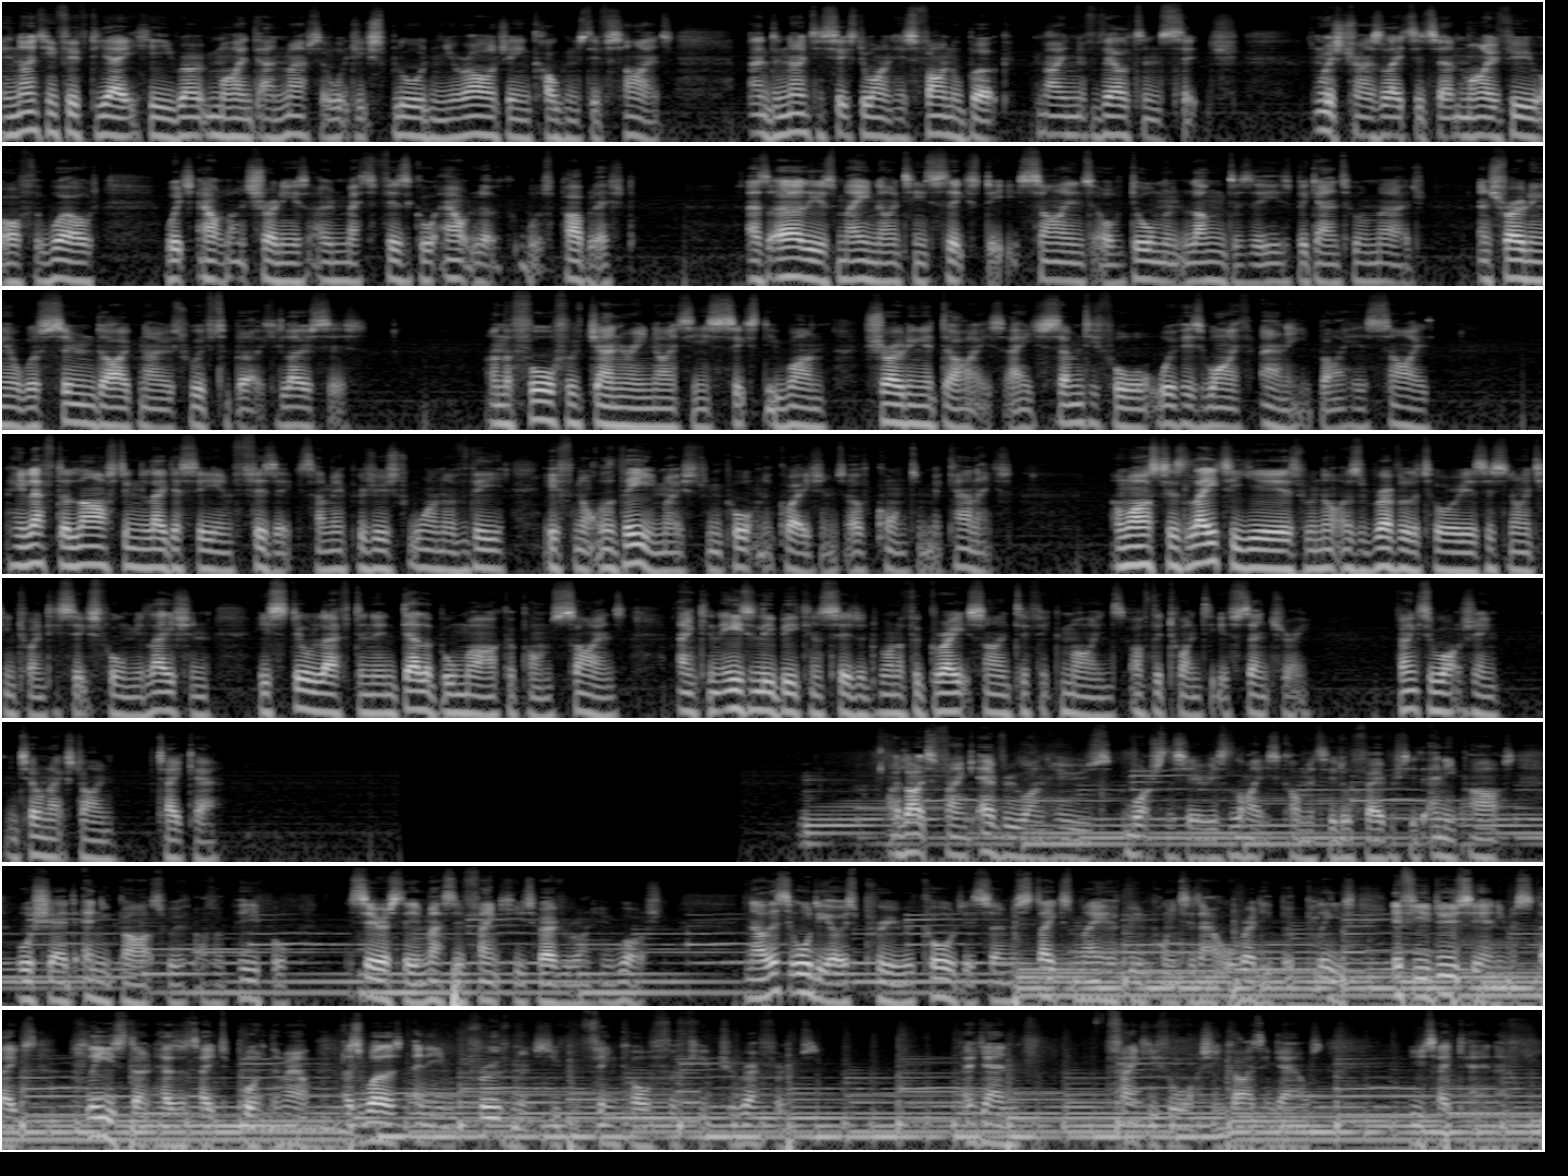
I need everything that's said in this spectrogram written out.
In 1958 he wrote Mind and Matter, which explored neurology and cognitive science, and in 1961 his final book, Mein Weltansicht, which translated to My View of the World, which outlined Schrödinger's own metaphysical outlook, was published. As early as May 1960, signs of dormant lung disease began to emerge, and Schrödinger was soon diagnosed with tuberculosis. On the 4th of January 1961, Schrödinger dies, aged 74, with his wife Annie by his side. He left a lasting legacy in physics, having produced one of the, if not the most important equations of quantum mechanics and whilst his later years were not as revelatory as his 1926 formulation, he still left an indelible mark upon science and can easily be considered one of the great scientific minds of the 20th century. Thanks for watching. Until next time, take care. I'd like to thank everyone who's watched the series, liked, commented, or favourited any parts, or shared any parts with other people. Seriously, a massive thank you to everyone who watched. Now, this audio is pre recorded, so mistakes may have been pointed out already, but please, if you do see any mistakes, please don't hesitate to point them out, as well as any improvements you can think of for future reference. Again, thank you for watching, guys and gals. You take care now.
